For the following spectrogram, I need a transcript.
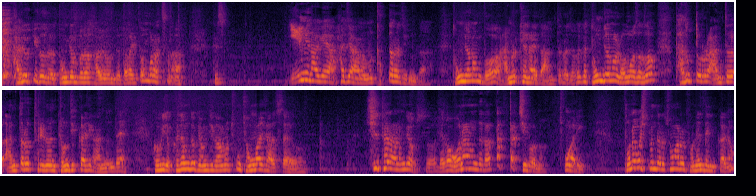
가볍기도 동전보다 가벼운 데다가 동그랗잖아. 그래서 예민하게 하지 않으면 턱 떨어집니다. 동전은 뭐 아무렇게나 해도 안 떨어져. 그러니까 동전을 넘어서서 바둑돌을 안, 떠, 안 떨어뜨리는 경지까지 갔는데 거기 그 정도 경지 가면 총 정말 잘 쏴요. 실패라는 게 없어. 내가 원하는 데다 딱딱 집어넣어. 총알이. 보내고 싶은 대로 총알을 보낸다니까요.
